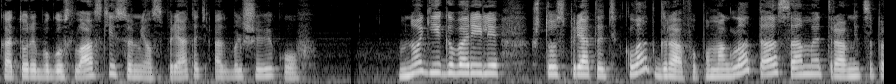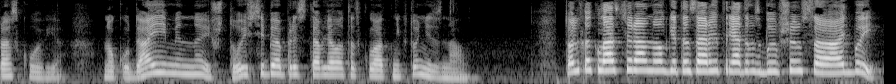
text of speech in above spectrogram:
который Богуславский сумел спрятать от большевиков. Многие говорили, что спрятать клад графа помогла та самая травница Просковья. Но куда именно и что из себя представлял этот клад, никто не знал. «Только клад все равно где-то зарыт рядом с бывшей усадьбой»,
